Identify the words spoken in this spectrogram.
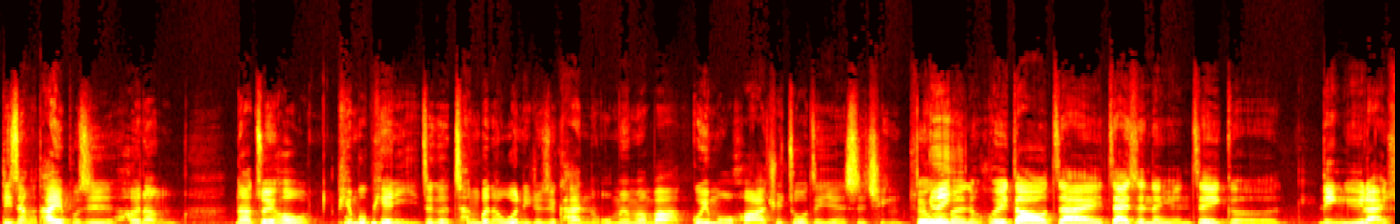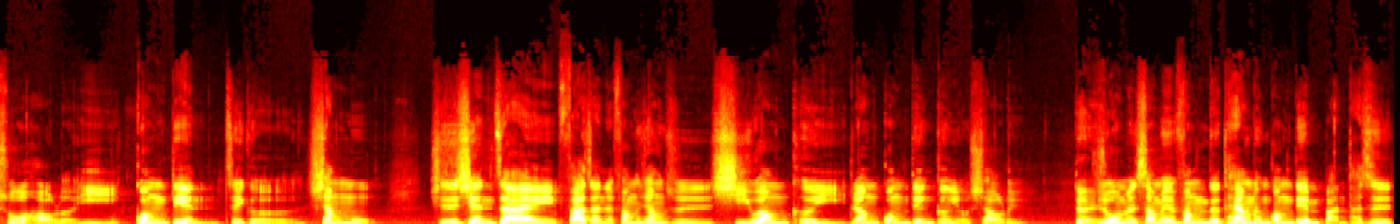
第三个，它也不是核能。那最后便不便宜，这个成本的问题就是看我们有没有办法规模化去做这件事情。所以我们回到在再生能源这个领域来说好了，以光电这个项目，其实现在发展的方向是希望可以让光电更有效率。对就是我们上面放的太阳能光电板，它是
